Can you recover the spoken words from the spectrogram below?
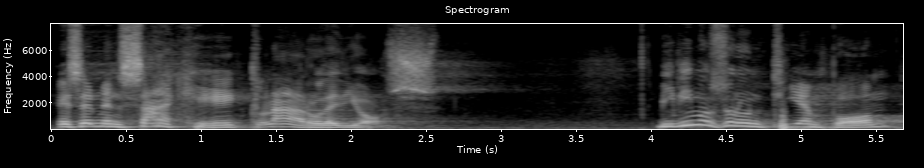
es el mensaje claro de Dios. Vivimos en un tiempo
